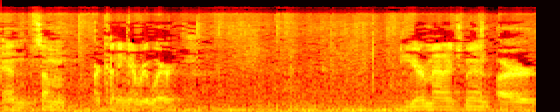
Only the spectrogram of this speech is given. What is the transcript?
and some are cutting everywhere, your management, our,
